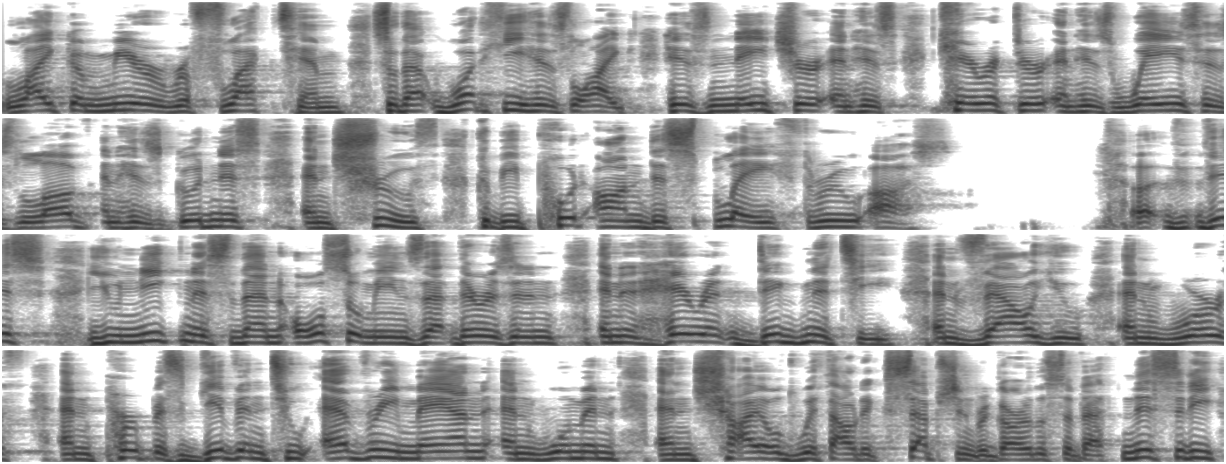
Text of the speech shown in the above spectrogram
like a mirror reflect Him so that what He is like, His nature and His character and His ways, His love and His goodness and truth could be put on display through us. Uh, this uniqueness then also means that there is an, an, inherent dignity and value and worth and purpose given to every man and woman and child without exception, regardless of ethnicity,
